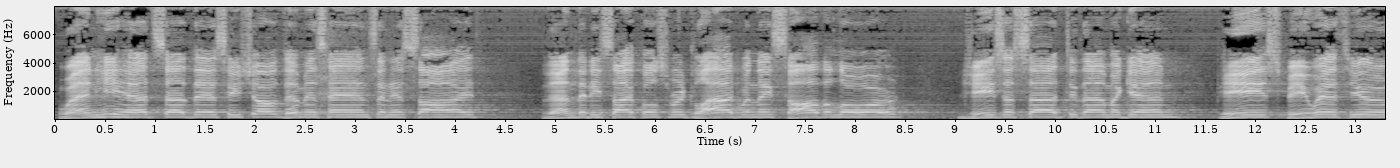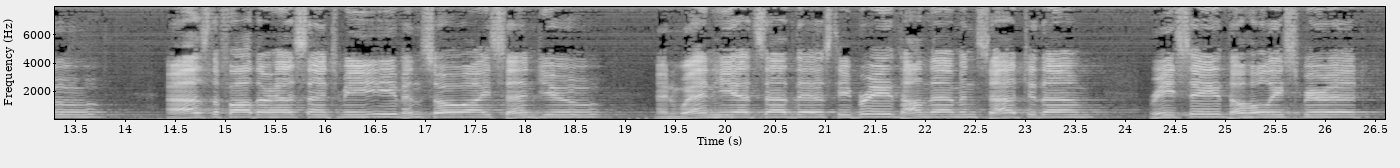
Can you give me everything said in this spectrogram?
When he had said this, he showed them his hands and his side. Then the disciples were glad when they saw the Lord. Jesus said to them again, Peace be with you. As the Father has sent me, even so I send you. And when he had said this, he breathed on them and said to them, Receive the Holy Spirit.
